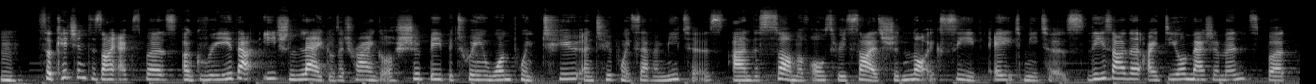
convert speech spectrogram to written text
Mm. So kitchen design experts agree that each leg of the triangle should be between 1.2 and 2.7 meters, and the sum of all three sides should not exceed 8 meters. These are the ideal measurements, but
